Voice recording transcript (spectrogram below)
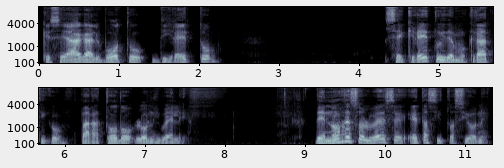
que se haga el voto directo, secreto y democrático para todos los niveles. De no resolverse estas situaciones,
